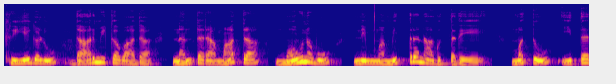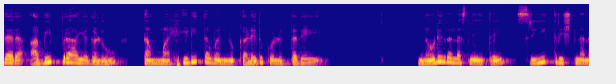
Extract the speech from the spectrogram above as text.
ಕ್ರಿಯೆಗಳು ಧಾರ್ಮಿಕವಾದ ನಂತರ ಮಾತ್ರ ಮೌನವು ನಿಮ್ಮ ಮಿತ್ರನಾಗುತ್ತದೆ ಮತ್ತು ಇತರರ ಅಭಿಪ್ರಾಯಗಳು ತಮ್ಮ ಹಿಡಿತವನ್ನು ಕಳೆದುಕೊಳ್ಳುತ್ತದೆ. ನೋಡಿದ್ರಲ್ಲ ಸ್ನೇಹಿತರೆ, ಶ್ರೀಕೃಷ್ಣನ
